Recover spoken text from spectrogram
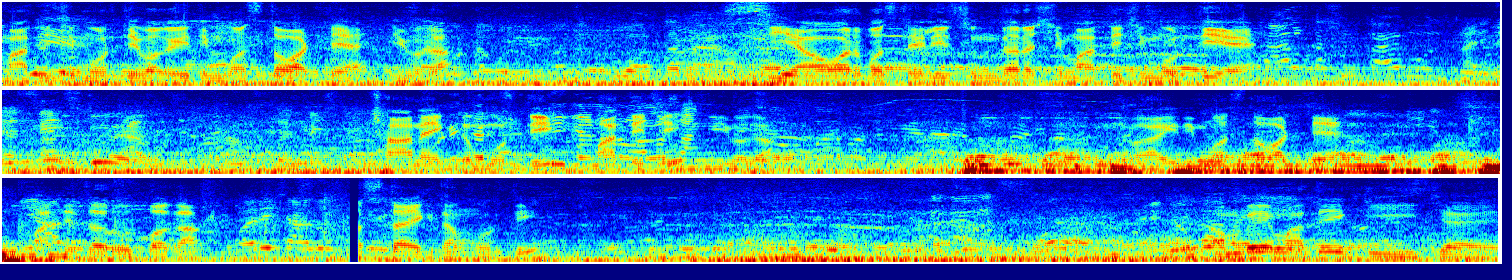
मातेची मूर्ती बघा इथे मस्त वाटते आहे. ही बघा. सिंहावर बसलेली सुंदर अशी मातेची मूर्ती आहे. छान आहे एकदम मूर्ती मातेची. ही बघा. बघा इथे मस्त वाटते मातेचं रूप बघा. मस्त आहे एकदम मूर्ती. अंबे माते की जय.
